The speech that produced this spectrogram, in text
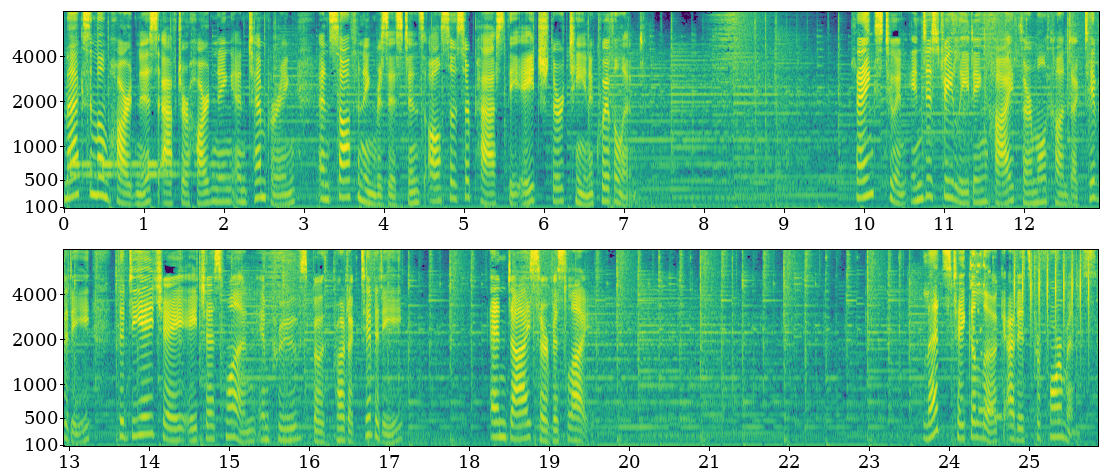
Maximum hardness after hardening and tempering and softening resistance also surpass the H13 equivalent. Thanks to an industry-leading high thermal conductivity, the DHA HS1 improves both productivity and die service life. Let's take a look at its performance.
